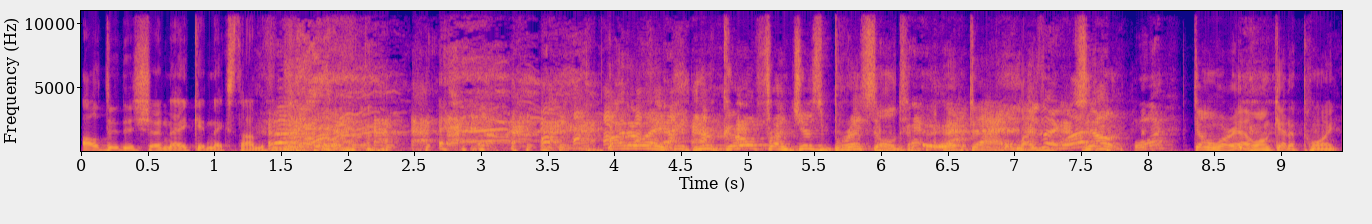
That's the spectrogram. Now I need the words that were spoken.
I'll do this show naked next time. If you want. By the way, your girlfriend just bristled at that. Like, don't What? don't worry, I won't get a point.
